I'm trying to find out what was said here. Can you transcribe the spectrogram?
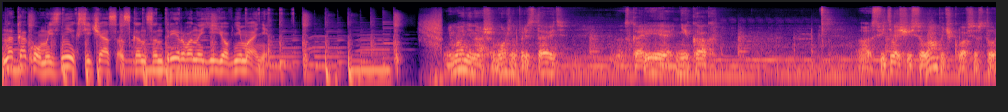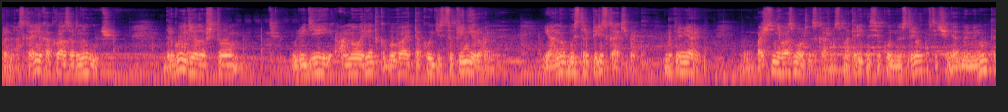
На каком из них сейчас сконцентрировано ее внимание? Внимание наше можно представить э, скорее не как э, светящуюся лампочку во все стороны, а скорее как лазерный луч. Другое дело, что у людей оно редко бывает такое дисциплинированное, и оно быстро перескакивает. Например, почти невозможно, скажем, смотреть на секундную стрелку в течение одной минуты,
